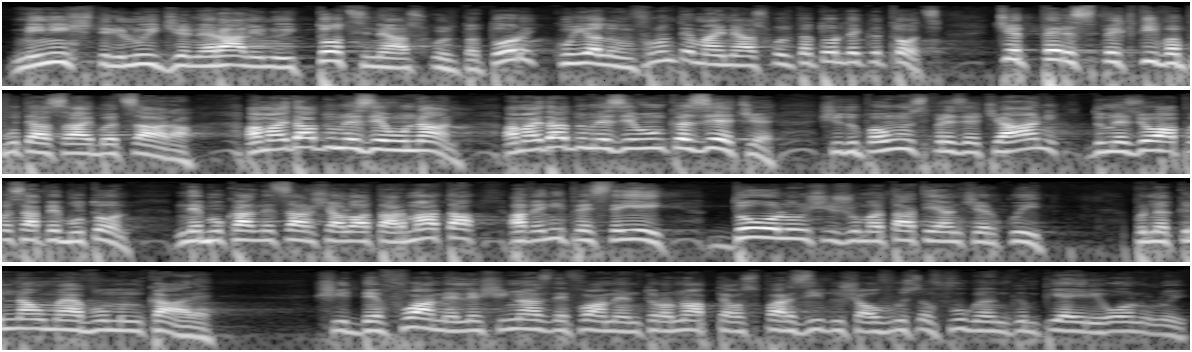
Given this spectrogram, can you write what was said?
Ministrii lui, generalii lui, toți neascultători, cu el în frunte, mai neascultători decât toți. Ce perspectivă putea să aibă țara? A mai dat Dumnezeu un an, a mai dat Dumnezeu încă 10 și după 11 ani Dumnezeu a apăsat pe buton. Nebucadnețar și-a luat armata, a venit peste ei, două luni și jumătate i-a încercuit, până când n-au mai avut mâncare. Și de foame, leșinați de foame, într-o noapte au spart zidul și au vrut să fugă în câmpia Irionului.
